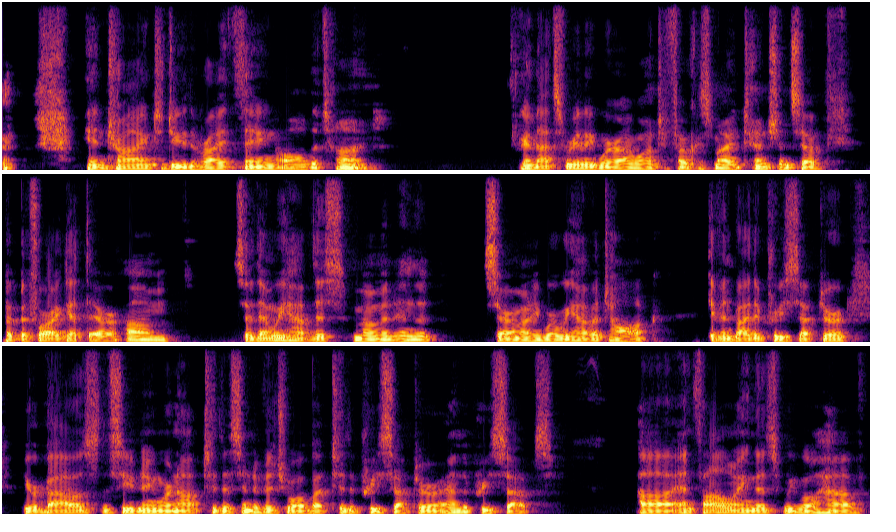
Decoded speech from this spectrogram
in trying to do the right thing all the time. And that's really where I want to focus my attention. So but before I get there, um, so then we have this moment in the ceremony where we have a talk given by the preceptor. Your bows this evening were not to this individual, but to the preceptor and the precepts. Uh, and following this, we will have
